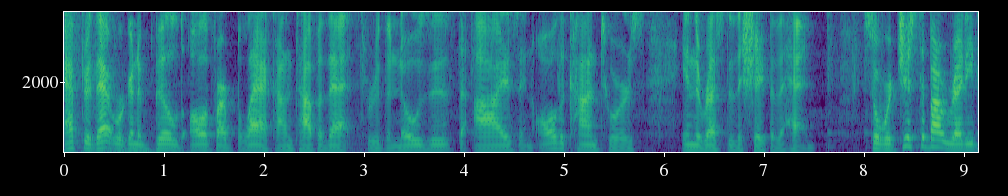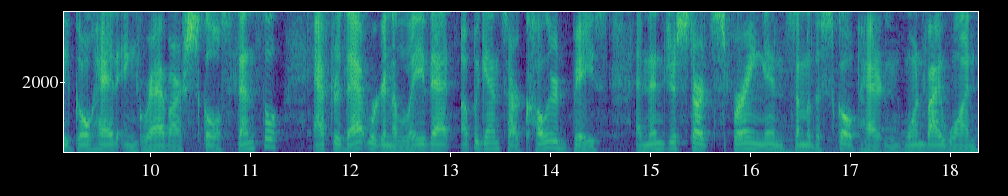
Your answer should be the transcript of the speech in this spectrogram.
After that, we're gonna build all of our black on top of that through the noses, the eyes, and all the contours in the rest of the shape of the head. So we're just about ready to go ahead and grab our skull stencil. After that, we're gonna lay that up against our colored base and then just start spraying in some of the skull pattern one by one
